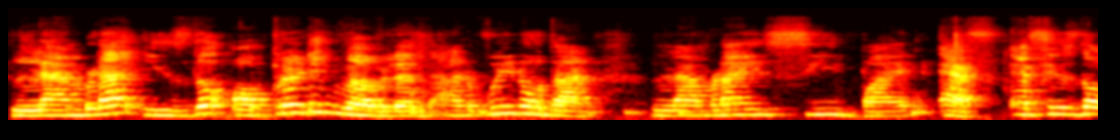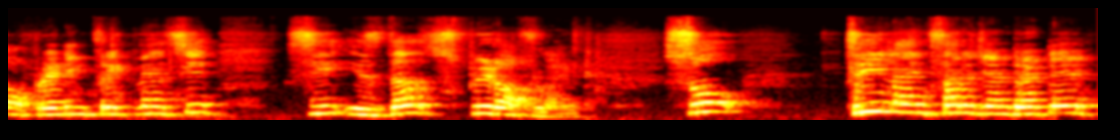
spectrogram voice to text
lambda is the operating wavelength and we know that lambda is c by f. f is the operating frequency, c is the speed of light. So Three lines are generated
